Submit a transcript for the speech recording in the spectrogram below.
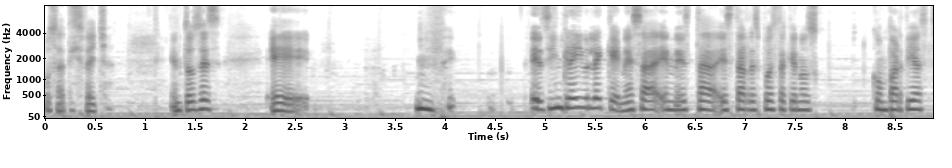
o satisfecha. Entonces, eh, es increíble que en, esa, en esta, esta respuesta que nos compartías,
